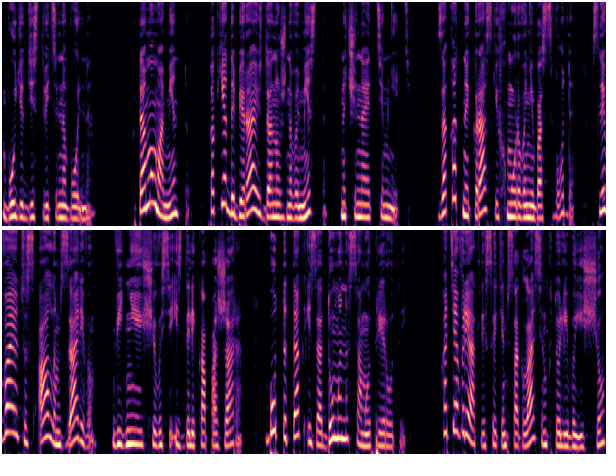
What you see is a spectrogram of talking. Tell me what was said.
будет действительно больно. К тому моменту, как я добираюсь до нужного места, начинает темнеть. Закатные краски хмурого небосвода сливаются с алым заревом, виднеющегося издалека пожара, будто так и задумано самой природой. Хотя вряд ли с этим согласен кто-либо еще,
